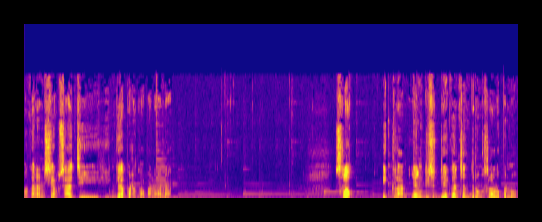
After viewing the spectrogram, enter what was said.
makanan siap saji hingga perlengkapan anak. Slot iklan yang disediakan cenderung selalu penuh.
